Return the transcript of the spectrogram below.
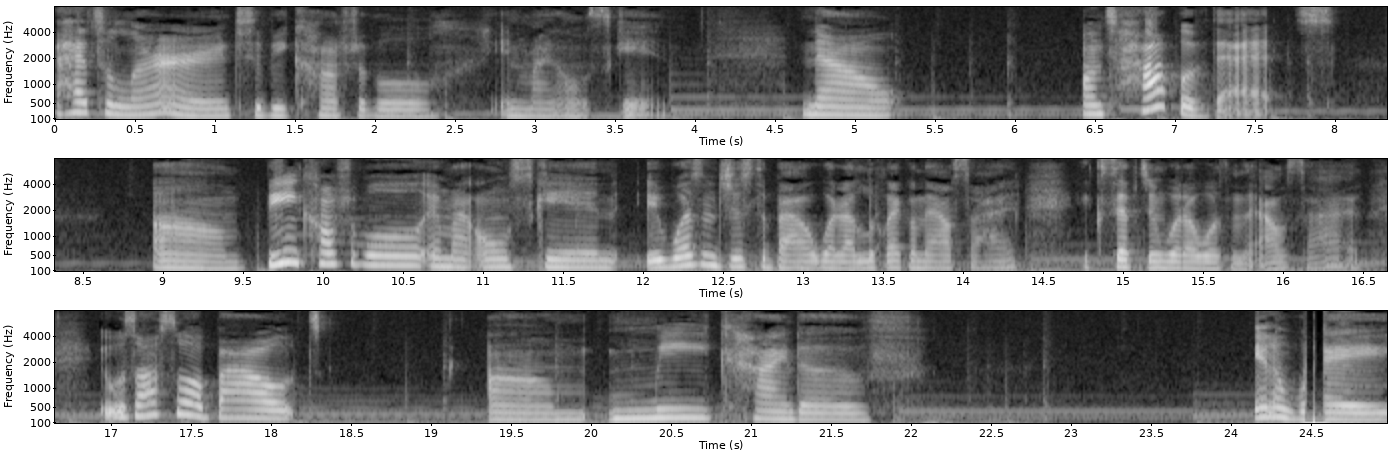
I had to learn to be comfortable in my own skin. Now, on top of that, um, being comfortable in my own skin, it wasn't just about what I looked like on the outside, accepting what I was on the outside. It was also about um, me kind of in a way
